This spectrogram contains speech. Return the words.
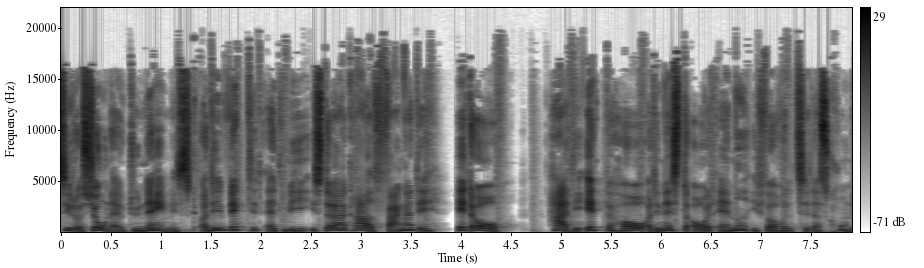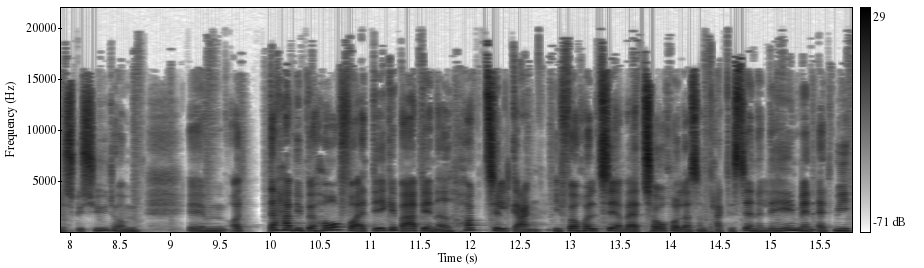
situation er jo dynamisk, og det er vigtigt, at vi i større grad fanger det. Et år har de et behov, og det næste år et andet i forhold til deres kroniske sygdomme. Øhm, og der har vi behov for, at det ikke bare bliver en ad hoc tilgang i forhold til at være tovholder som praktiserende læge, men at vi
